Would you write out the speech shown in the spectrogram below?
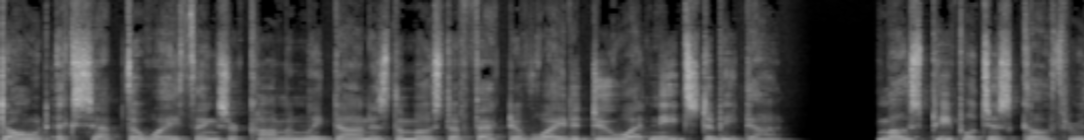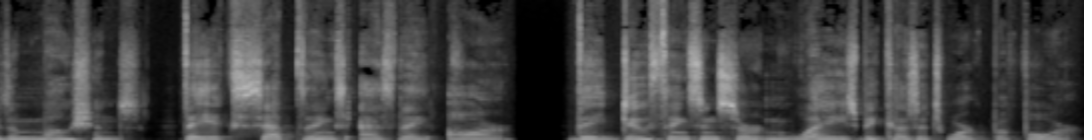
Don't accept the way things are commonly done as the most effective way to do what needs to be done. Most people just go through the motions. They accept things as they are. They do things in certain ways because it's worked before.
